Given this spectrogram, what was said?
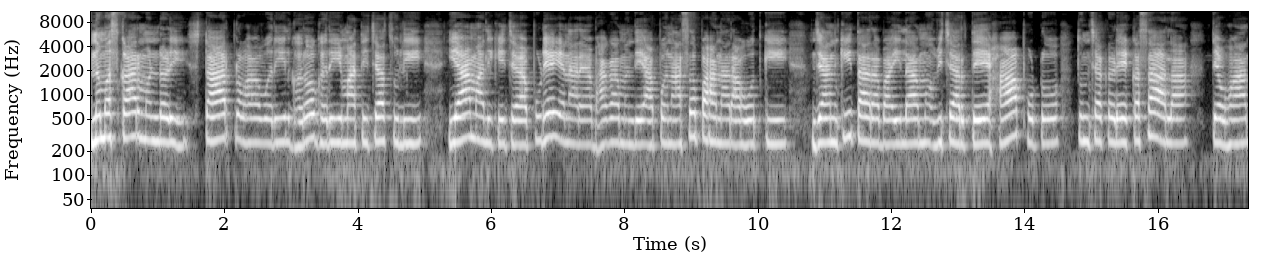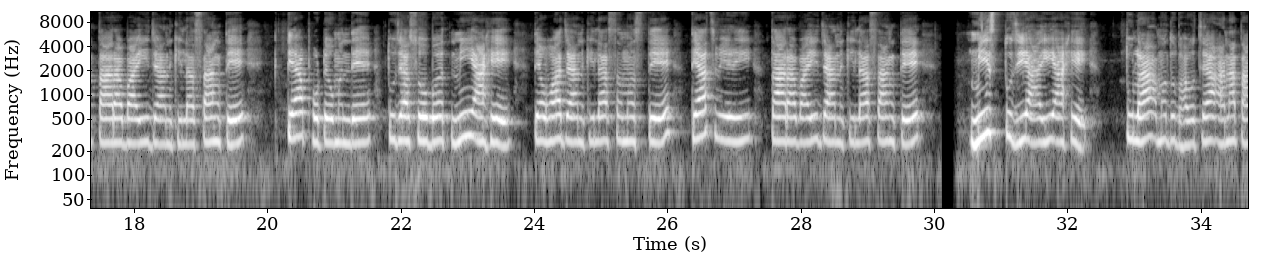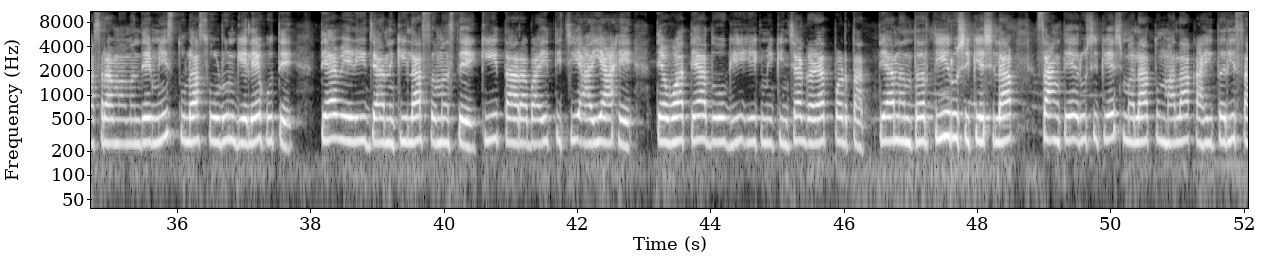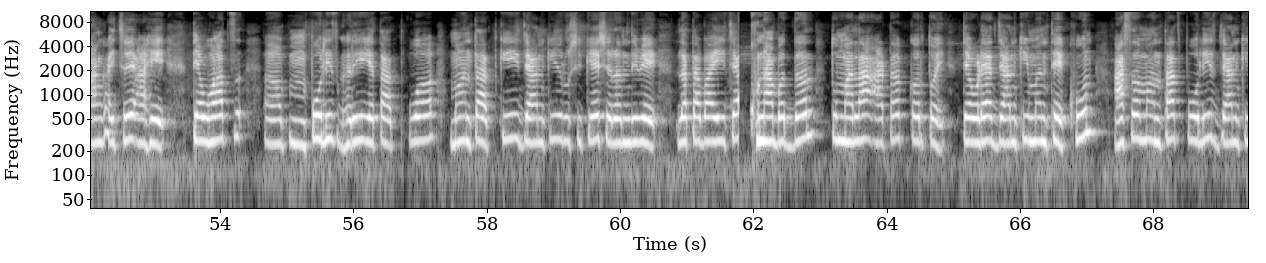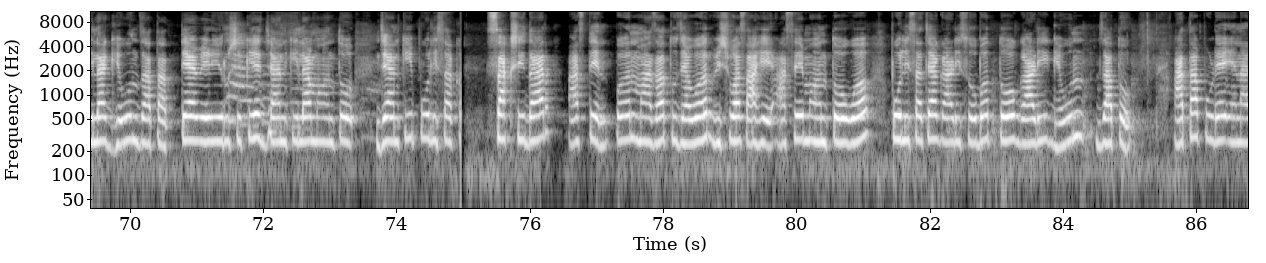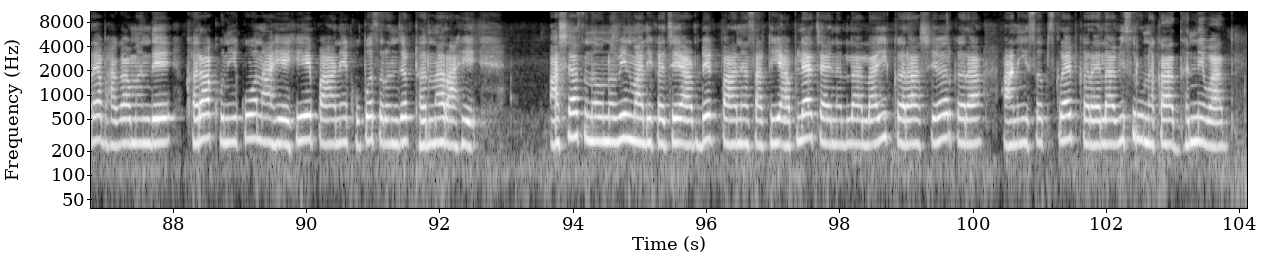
नमस्कार मंडळी. स्टार प्रवाहावरील घरोघरी मातीच्या चुली या मालिकेच्या पुढे येणाऱ्या भागामध्ये आपण असं पाहणार आहोत की जानकी ताराबाईला म विचारते हा फोटो तुमच्याकडे कसा आला? तेव्हा ताराबाई जानकीला सांगते त्या फोटोमध्ये तुझ्यासोबत मी आहे. तेव्हा जानकीला समजते त्याच वेळी ताराबाई जानकीला सांगते मीच तुझी आई आहे. तुला मधुभाऊच्या अनाथ आश्रमामध्ये मीच तुला सोडून गेले होते. त्यावेळी जानकीला समजते की ताराबाई तिची आई आहे. तेव्हा त्या दोघी एकमेकींच्या गळ्यात पडतात. त्यानंतर ती ऋषिकेशला सांगते ऋषिकेश मला तुम्हाला काहीतरी सांगायचे आहे. तेव्हाच पोलीस घरी येतात व म्हणतात की जानकी ऋषिकेश रणदिवे लताबाईच्या खुनाबद्दल तुम्हाला अटक करतोय. तेवढ्यात जानकी म्हणते खून? असं म्हणताच पोलीस जानकीला घेऊन जातात. त्यावेळी ऋषिकेश जानकीला म्हणतो जानकी पोलिसाक साक्षीदार असतेन पण माझा तुझ्यावर विश्वास आहे असे म्हणतो व पोलिसाच्या गाडीसोबत तो गाडी घेऊन जातो. आता पुढे येणाऱ्या भागामध्ये खरा खुनी कोण आहे हे पाहणे खूपच रंजक ठरणार आहे. अशाच नवनवीन मालिकाचे अपडेट पाहण्यासाठी आपल्या चॅनलला लाईक करा शेअर करा आणि सबस्क्राईब करायला विसरू नका. धन्यवाद.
